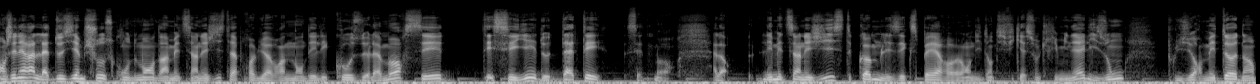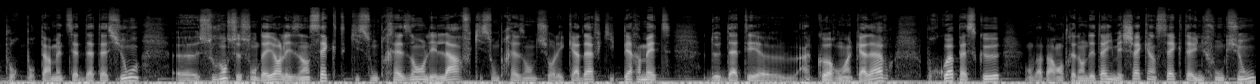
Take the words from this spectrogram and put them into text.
En général, la deuxième chose qu'on demande à un médecin légiste, après lui avoir demandé les causes de la mort, c'est d'essayer de dater cette mort. Alors, les médecins légistes, comme les experts en identification criminelle, ils ont plusieurs méthodes hein, pour, pour permettre cette datation. Euh, souvent, ce sont d'ailleurs les insectes qui sont présents, les larves qui sont présentes sur les cadavres qui permettent de dater euh, un corps ou un cadavre. Pourquoi? Parce que, on va pas rentrer dans le détail, mais chaque insecte a une fonction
